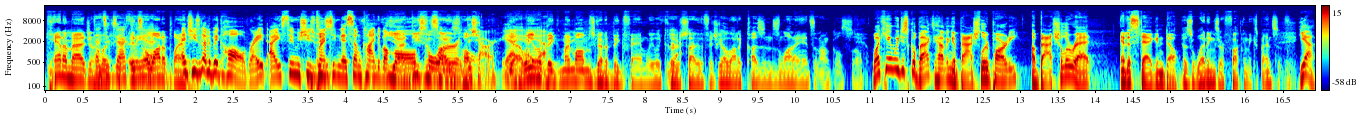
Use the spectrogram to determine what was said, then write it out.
can't imagine how that's much. exactly it's it. a lot of planning. and she's got a big hall right i assume she's Dec- renting a, some kind of a yeah, hall decent for hall. the shower yeah, yeah, we have yeah. a big. My mom's got a big family, like her Yeah. side of the fish. She got a lot of cousins, a lot of aunts and uncles. So Why can't we just go back to having a bachelor party, a bachelorette, and a stag and doe? because weddings are fucking expensive. Yeah.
